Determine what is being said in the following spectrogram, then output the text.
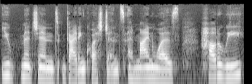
you mentioned guiding questions, and mine was how do we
